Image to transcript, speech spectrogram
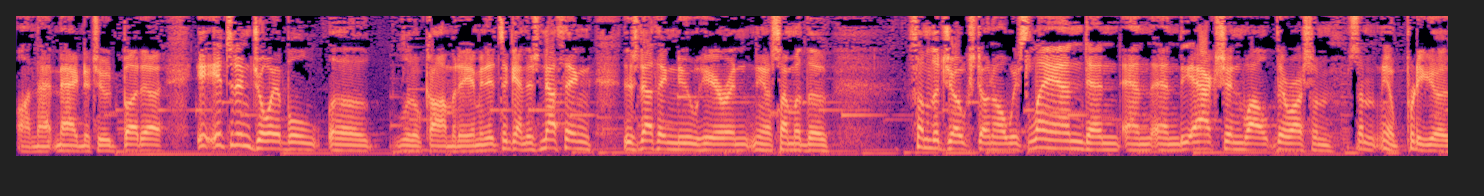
on that magnitude. But uh, it, it's an enjoyable uh, little comedy. I mean, it's again, there's nothing, there's nothing new here, and you know, some of the some of the jokes don't always land, and, and, and the action, while there are some, some you know pretty uh,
